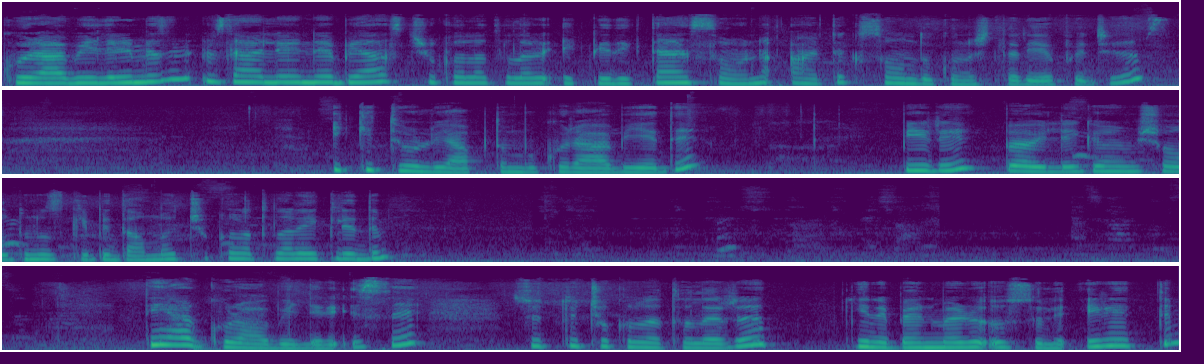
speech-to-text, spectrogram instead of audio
Kurabiyelerimizin üzerlerine beyaz çikolataları ekledikten sonra artık son dokunuşları yapacağız. İki türlü yaptım bu kurabiyede. Biri böyle görmüş olduğunuz gibi damla çikolatalar ekledim. Diğer kurabiyeleri ise sütlü çikolataları yine ben Marie usulü erittim.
